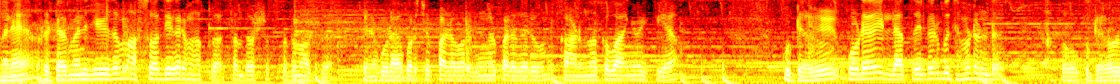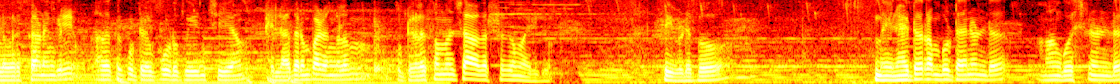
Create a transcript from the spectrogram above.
അങ്ങനെ റിട്ടയർമെന്റ് ജീവിതം ആസ്വാദ്യകരമാക്കുക സന്തോഷപ്രദമാക്കുക. പിന്നെ കൂടാതെ കുറച്ച് പഴവർഗങ്ങൾ പലതരവും കാണുന്നതൊക്കെ വാങ്ങി വയ്ക്കുക. കുട്ടികൾ കൂടെ ഇല്ലാത്തതിന്റെ ഒരു ബുദ്ധിമുട്ടുണ്ട്. അപ്പോൾ കുട്ടികളുള്ളവർക്കാണെങ്കിൽ അതൊക്കെ കുട്ടികൾക്ക് കൊടുക്കുകയും ചെയ്യാം. എല്ലാതരം പഴങ്ങളും കുട്ടികളെ സംബന്ധിച്ച് ആകർഷകമായിരിക്കും. ഇപ്പോൾ ഇവിടെ ഇപ്പോൾ മെയിനായിട്ട് റംബൂട്ടാനുണ്ട് മാങ്കോസ്റ്റിനുണ്ട്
